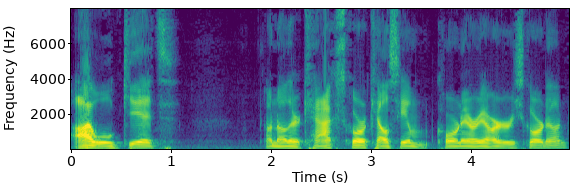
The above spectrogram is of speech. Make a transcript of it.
I will get another CAC score, calcium coronary artery score done.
